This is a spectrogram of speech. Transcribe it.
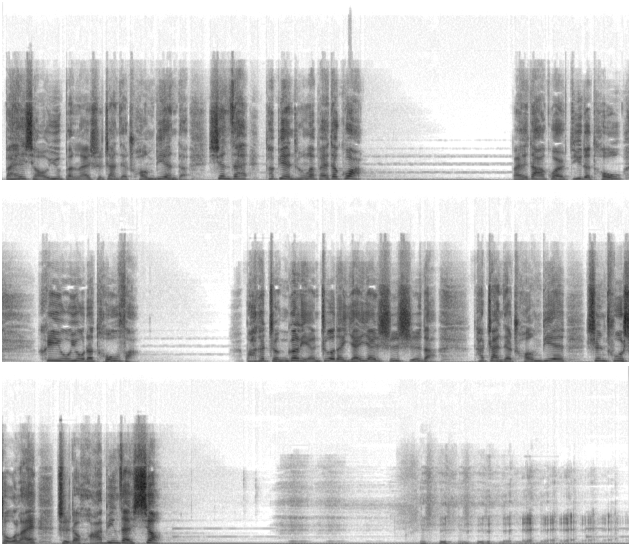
白小玉本来是站在床边的，现在她变成了白大褂。白大褂低着头，黑黝黝的头发把他整个脸遮得严严实实的。他站在床边，伸出手来，指着华斌在笑。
